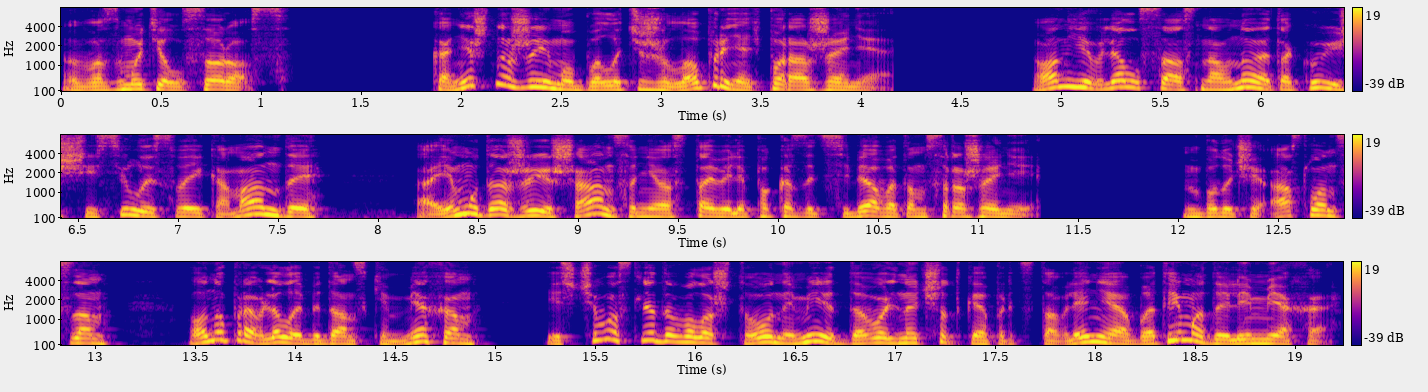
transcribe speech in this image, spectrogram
Возмутился Рос. Конечно же, ему было тяжело принять поражение. Он являлся основной атакующей силой своей команды, а ему даже и шанса не оставили показать себя в этом сражении. Будучи асланцем, он управлял абиданским мехом, из чего следовало, что он имеет довольно чёткое представление об этой модели меха.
